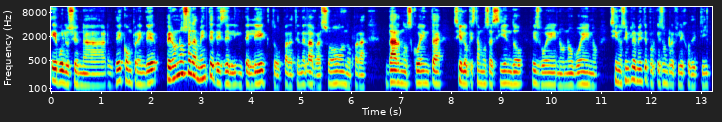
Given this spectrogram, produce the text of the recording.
evolucionar, de comprender, pero no solamente desde el intelecto para tener la razón o para darnos cuenta si lo que estamos haciendo es bueno o no bueno, sino simplemente porque es un reflejo de ti.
